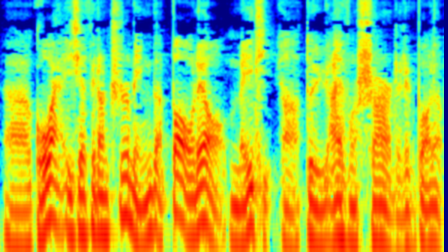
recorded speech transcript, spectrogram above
呃，国外一些非常知名的爆料媒体啊，对于 iPhone 十二的这个爆料，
